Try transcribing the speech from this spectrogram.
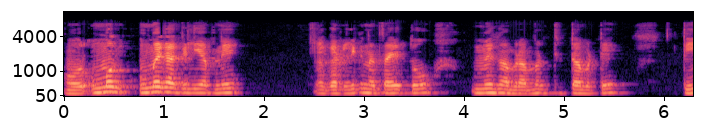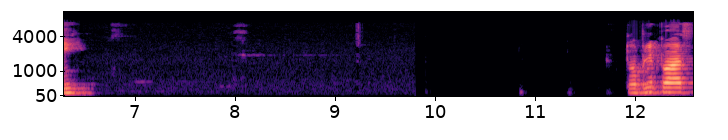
और उमेगा के लिए अपने अगर लिखना चाहे तो उमेगा बराबर थीटा बटे टी तो अपने पास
